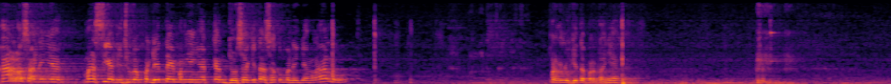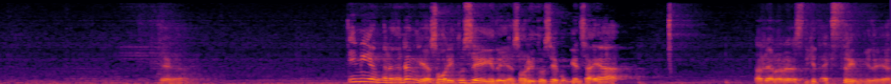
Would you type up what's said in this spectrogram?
kalau seandainya masih ada juga pendeta yang mengingatkan dosa kita satu menit yang lalu, perlu kita pertanyakan. ya. Ini yang kadang-kadang ya sorry to say gitu ya, sorry to say mungkin saya rada-rada sedikit ekstrim gitu ya.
